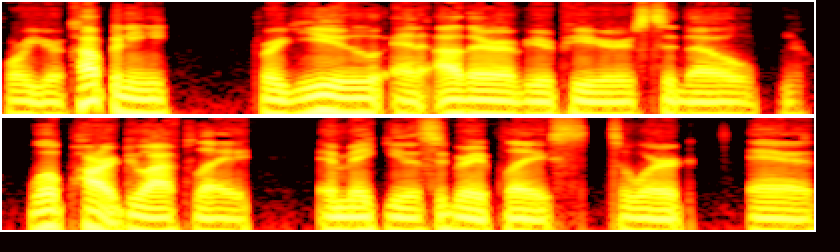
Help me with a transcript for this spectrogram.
for your company, for you and other of your peers to know what part do I play in making this a great place to work and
